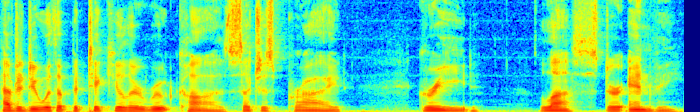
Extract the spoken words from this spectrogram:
have to do with a particular root cause, such as pride, greed, lust, or envy,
